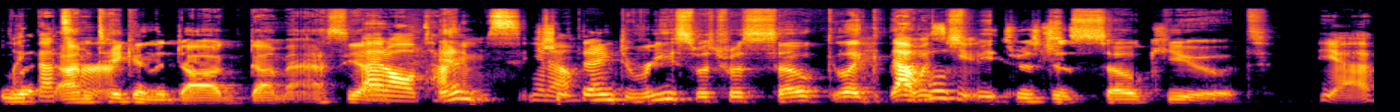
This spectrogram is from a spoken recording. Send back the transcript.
Like, that's I'm her. taking the dog, dumbass. Yeah, at all And times. You know, she thanked Reese, which was so like that, That was whole cute. speech was just so cute. yeah,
